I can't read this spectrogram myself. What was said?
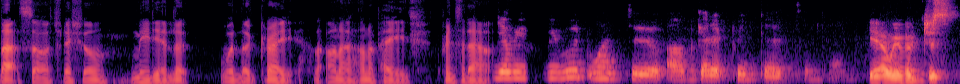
that sort of traditional media look would look great on a on a page printed out. Yeah, we, we would want to um, get it printed sometime. Yeah, we would just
